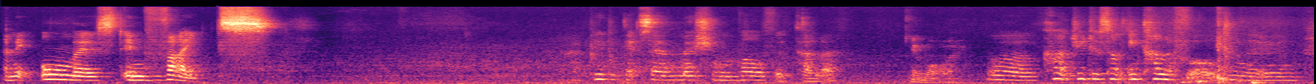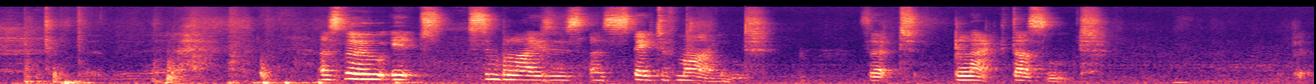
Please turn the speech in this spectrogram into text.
and it almost invites. People get so emotionally involved with colour. In what way? Oh, can't you do something colourful? You know, and, uh, as though it symbolises a state of mind that black doesn't. But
